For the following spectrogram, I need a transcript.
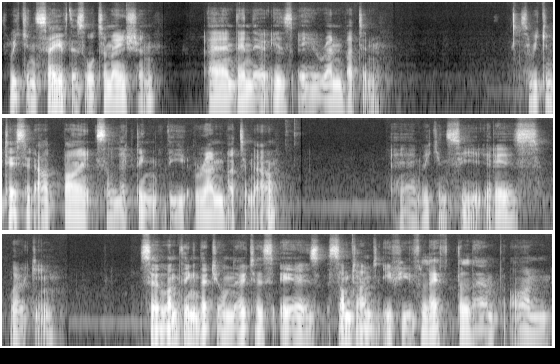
So we can save this automation and then there is a run button. So we can test it out by selecting the run button now and we can see it is working. So one thing that you'll notice is sometimes if you've left the lamp on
